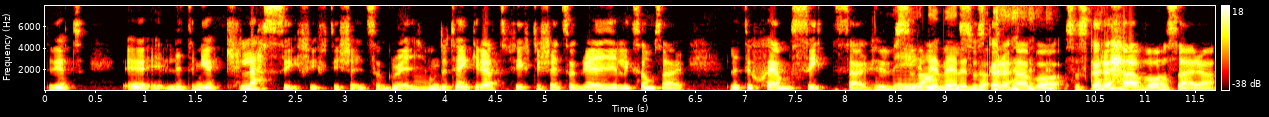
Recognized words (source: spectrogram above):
du vet, eh, lite mer classy 50 shades of Grey. Mm. Om du tänker att 50 shades of Grey är liksom så här lite skämsigt så här Nej, husvagn. väl så, ska det här vara, så ska det här vara så här eh,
